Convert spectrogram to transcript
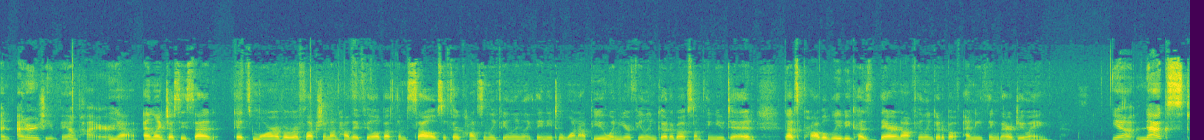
an energy vampire Yeah. And like Jesse said, it's more of a reflection on how they feel about themselves. If they're constantly feeling like they need to one up you when you're feeling good about something you did, that's probably because they're not feeling good about anything they're doing. Yeah. Next,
